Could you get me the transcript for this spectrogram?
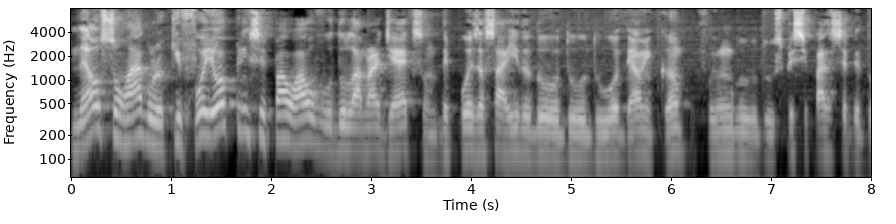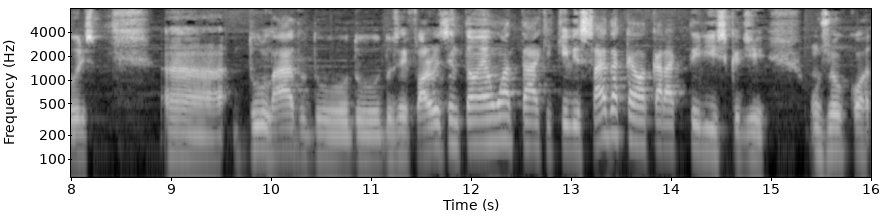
Nelson Aguilar, que foi o principal alvo do Lamar Jackson depois da saída do, do, do Odell em campo, foi um do, dos principais recebedores uh, do lado do, do, do Zay Flowers. Então é um ataque que ele sai daquela característica de um jogo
